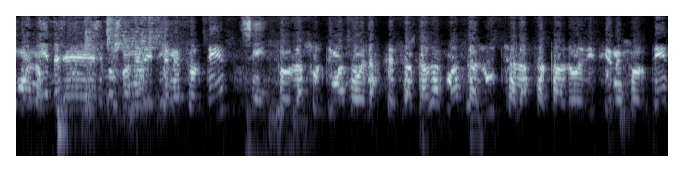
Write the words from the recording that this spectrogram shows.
Bueno, eh, libros. Ediciones Ortiz, Sí. son las últimas novelas que he sacado, más La lucha la ha sacado Ediciones Ortiz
